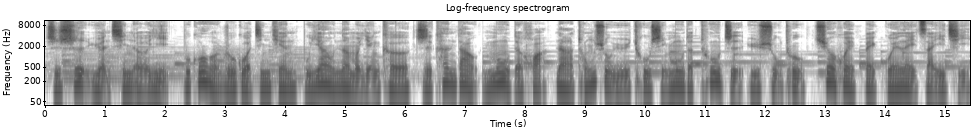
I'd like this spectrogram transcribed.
只是远亲而已。不过，如果今天不要那么严苛，只看到木的话，那同属于兔形目的兔子与鼠兔就会被归类在一起，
